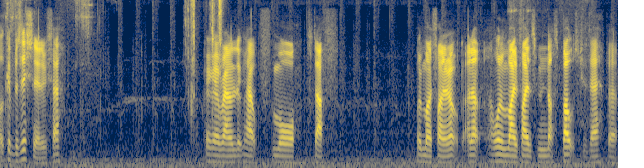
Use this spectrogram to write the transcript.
Got a good position here, to be fair. Gonna go around and look out for more stuff. Wouldn't mind finding out. I, I wouldn't mind finding some nuts bolts to fair, but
